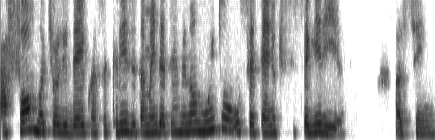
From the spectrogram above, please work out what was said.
a forma que eu lidei com essa crise também determinou muito o setênio que se seguiria, assim.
